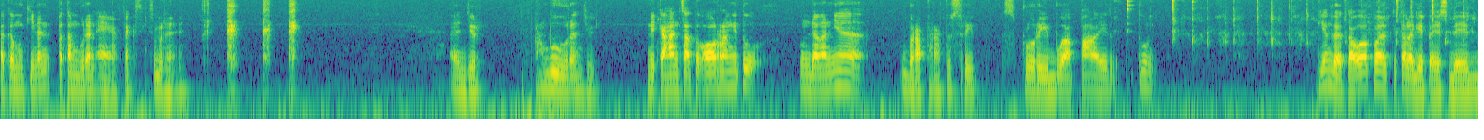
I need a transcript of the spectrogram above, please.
eh, kemungkinan petamburan efek sih sebenarnya. Anjir tamburan cuy. Nikahan satu orang itu undangannya berapa ratus ribu sepuluh ribu apalah itu. Itu dia nggak tahu apa kita lagi psbb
